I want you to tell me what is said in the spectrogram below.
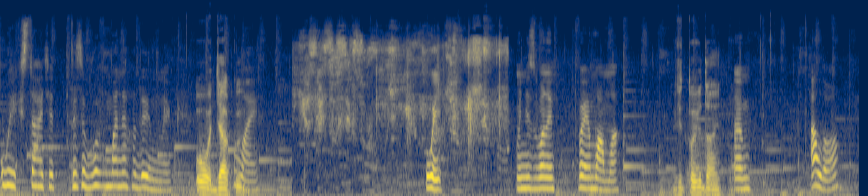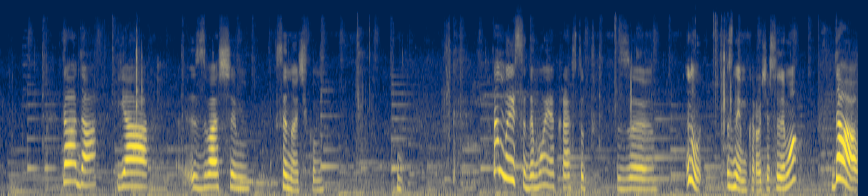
Ой, кстати, ти забув у мене годинник. О, дякую. Тримай. Ой, мені дзвонить твоя мама. Відповідай. Ем, алло. Да, да, я з вашим синочком. Та ми сидимо якраз тут з. Ну, з ним, коротше, сидимо. Да,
